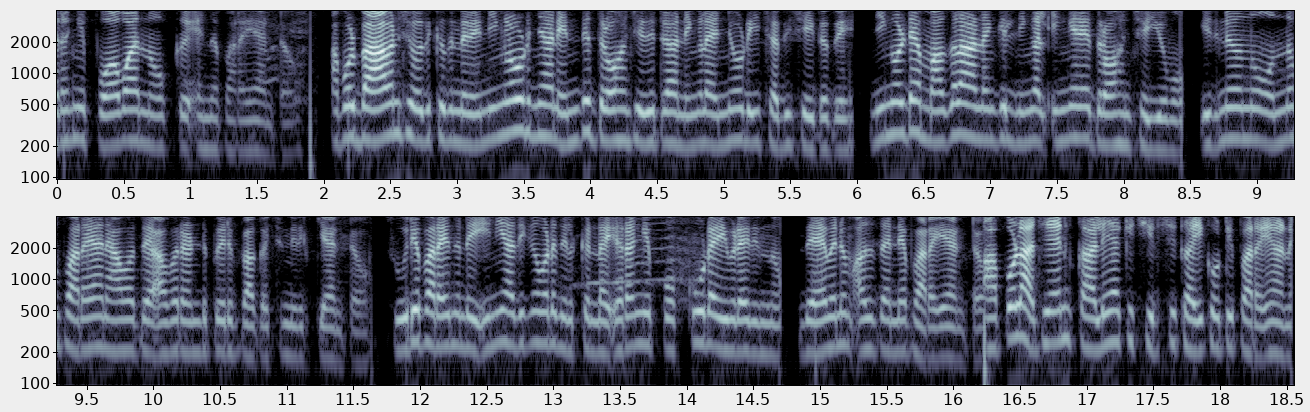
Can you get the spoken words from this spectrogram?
ഇറങ്ങി പോവാൻ നോക്ക് എന്ന് പറയാൻ ട്ടോ അപ്പോൾ ഭാവൻ ചോദിക്കുന്നുണ്ട് നിങ്ങളോട് ഞാൻ എന്ത് ദ്രോഹം ചെയ്തിട്ടാണ് നിങ്ങൾ എന്നോട് ഈ ചതി ചെയ്തത്? നിങ്ങളുടെ മകളാണെങ്കിൽ നിങ്ങൾ ഇങ്ങനെ ദ്രോഹം ചെയ്യുമോ? ഇതിനൊന്നും ഒന്നും പറയാനാവാതെ അവർ രണ്ടുപേരും പകച്ചു നിൽക്കാൻ കേട്ടോ സൂര്യ പറയുന്നുണ്ട് ഇനി അധികം ഇവിടെ നിൽക്കണ്ട ഇറങ്ങി പൊക്കൂടെ ഇവിടെ നിന്നു. ദേവനും അത് തന്നെ പറയാൻ കേട്ടോ അപ്പോൾ അജയൻ കളിയാക്കി ചിരിച്ച് കൈകൊട്ടി പറയാണ്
